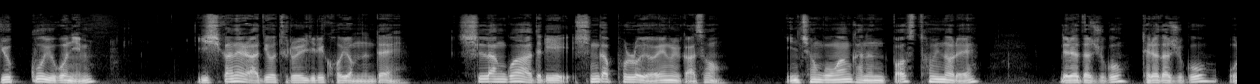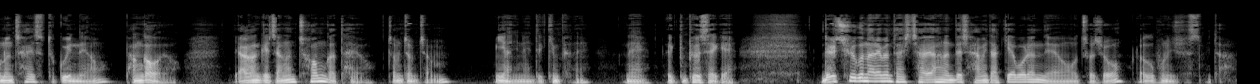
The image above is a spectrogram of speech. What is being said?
6965님 이 시간에 라디오 들을 일이 거의 없는데 신랑과 아들이 싱가폴로 여행을 가서 인천공항 가는 버스 터미널에 내려다주고 데려다주고 오는 차에서 듣고 있네요. 반가워요. 야간 개장은 처음 같아요. 점점점. 이 아니네. 느낌표네. 네. 느낌표 3개. 내일 출근하려면 다시 자야 하는데 잠이 다 깨버렸네요. 어쩌죠? 라고 보내주셨습니다.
